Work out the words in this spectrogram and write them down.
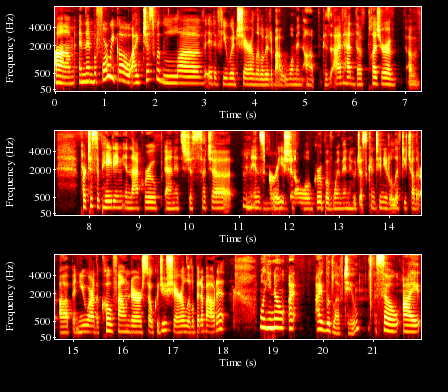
Um, and then before we go, I just would love it if you would share a little bit about WomanUp because I've had the pleasure of, of participating in that group. And it's just such a, an mm-hmm. inspirational group of women who just continue to lift each other up. And you are the co founder. So could you share a little bit about it? Well, you know, I, I would love to. So I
